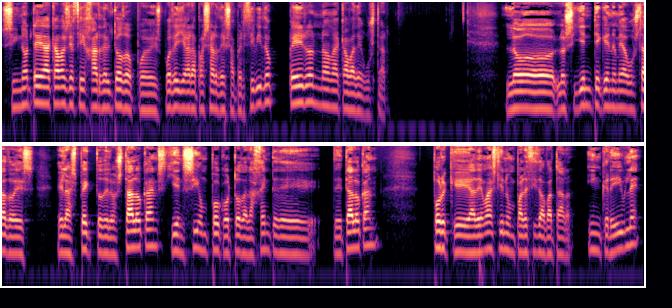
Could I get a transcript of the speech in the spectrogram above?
Si no te acabas de fijar del todo, pues puede llegar a pasar desapercibido, pero no me acaba de gustar. Lo, lo siguiente que no me ha gustado es el aspecto de los Talokans y en sí un poco toda la gente de, de Talocan, porque además tiene un parecido avatar increíble,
